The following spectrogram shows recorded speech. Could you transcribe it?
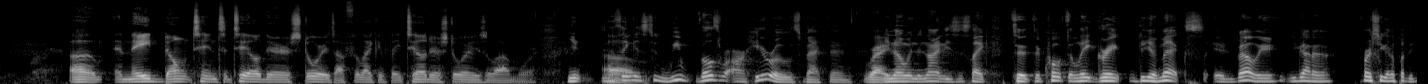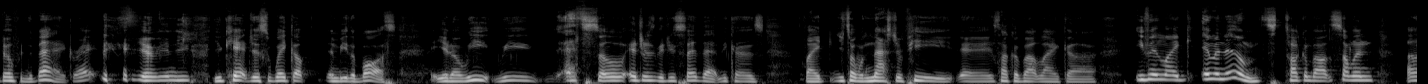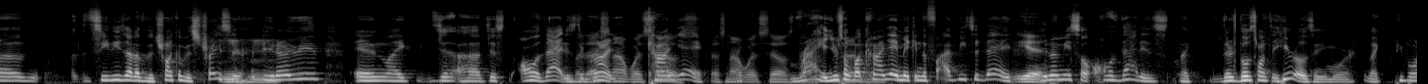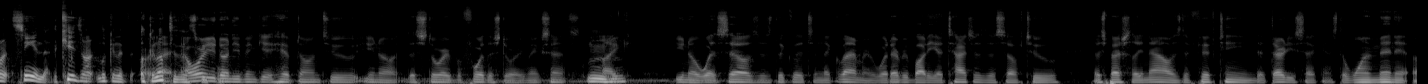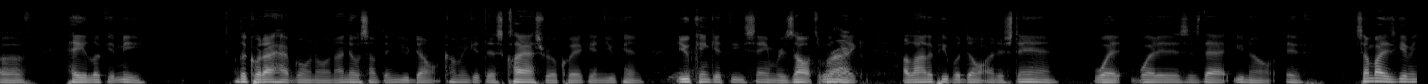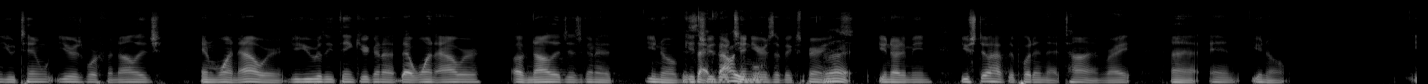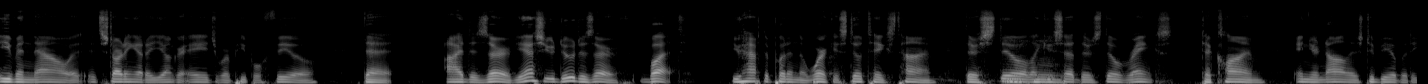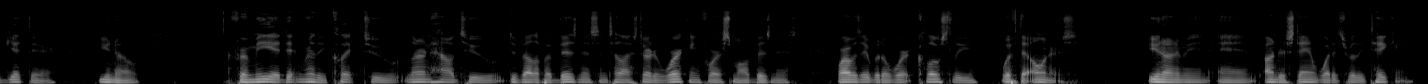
Um, and they don't tend to tell their stories. I feel like if they tell their stories a lot more. You, the thing is too, we those were our heroes back then. Um, Right. You know, in the nineties, it's like to, to quote the late great DMX in Belly, you gotta first you gotta put the dope in the bag, right? you, know, you you can't just wake up and be the boss. You know, we we it's so interesting that you said that because like you talk with Master P and you talk about like uh even like Eminem talking about selling um CDs out of the trunk of his tracer. Mm-hmm. You know what I mean? And like just, uh, just all of that is But the that's grind. not what sells. Kanye. That's not what sells. though. Right. You're talking know about I mean? Kanye making the five beats a day. Yeah. You know what I mean? So all of that is like those aren't the heroes anymore. Like people aren't seeing that. The kids aren't looking at looking up to those. Or you don't even get hipped onto, you know, the story before the story. Makes sense. Mhm. Like, you know, what sells is the glitz and the glamour. What everybody attaches themselves to, especially now, is the 15, the 30 seconds, the one minute of, hey, look at me. Look what I have going on. I know something you don't. Come and get this class real quick, and you can you can get these same results. But Right. like a lot of people don't understand what what is is that you know if somebody's giving you 10 years worth of knowledge in one hour do you really think you're gonna that one hour of knowledge is gonna you know Is get you the 10 years of experience Right. you know what i mean you still have to put in that time right uh, and you know even now it's starting at a younger age where people feel that i deserve. Yes you do deserve but you have to put in the work. It still takes time. There's still like you Mhm. said there's still ranks to climb in your knowledge to be able to get there you know. For me it didn't really click to learn how to develop a business until i started working for a small business where i was able to work closely with the owners you know what i mean and understand what it's really taking.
